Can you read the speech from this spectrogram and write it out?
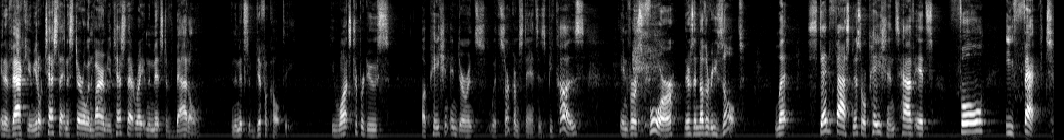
in a vacuum. You don't test that in a sterile environment. You test that right in the midst of battle, in the midst of difficulty. He wants to produce a patient endurance with circumstances because in verse 4, there's another result. Let steadfastness or patience have its full effect,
